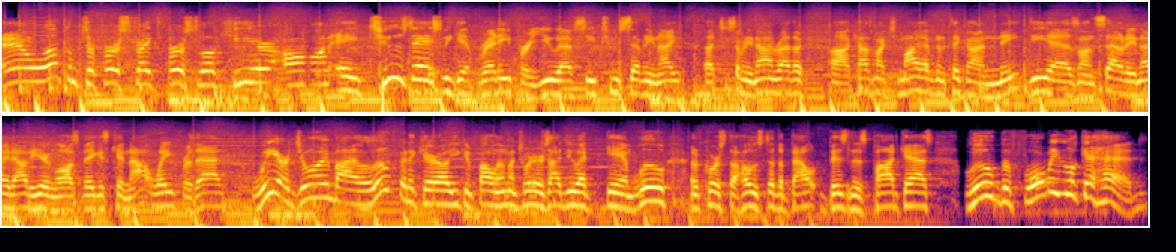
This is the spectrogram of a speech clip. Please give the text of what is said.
And welcome to First Strike First Look here on a Tuesday as we get ready for UFC 279, uh, 279 rather. Uh, Khamzat Chimaev going to take on Nate Diaz on Saturday night out here in Las Vegas. Cannot wait for that. We are joined by Lou Finocchiaro. You can follow him on Twitter as I do at GamBlue, and of course the host of the Bout Business podcast. Lou, before we look ahead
